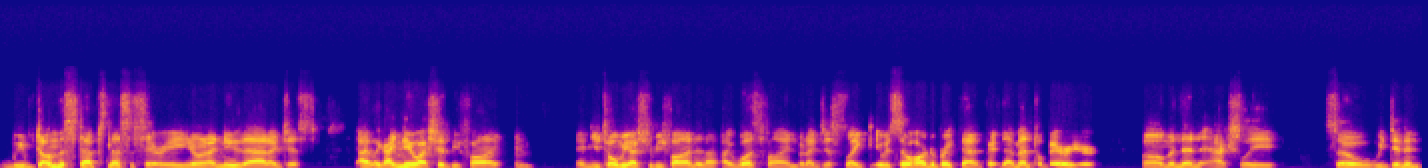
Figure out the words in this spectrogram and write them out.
we've done the steps necessary, you know, and I knew that. I just I like I knew I should be fine and you told me I should be fine and I was fine, but I just like it was so hard to break that that mental barrier. Um and then actually so we didn't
